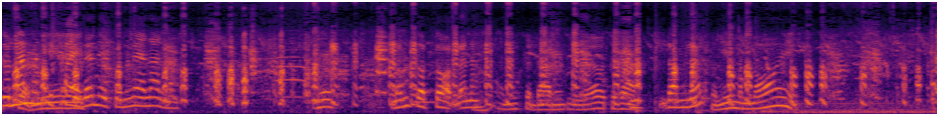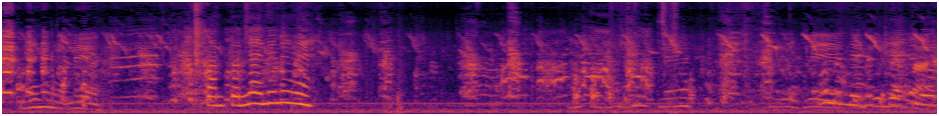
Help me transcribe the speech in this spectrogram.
ตัวนั้นมันแบบจะไข่แล้วเนี่ยตัวแม่นั่นนะ เนี่ยน้ำตอดตอดๆแล้วนะอันนี้ก็ดำอยู่แล้วใช่ป่ะดำแล้วแต่นี่มันน้อยน้อยแห้งละแม่ตอนตัวใหญ่นิดนึงไหมแม่แม่คุณเรียกหลาน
